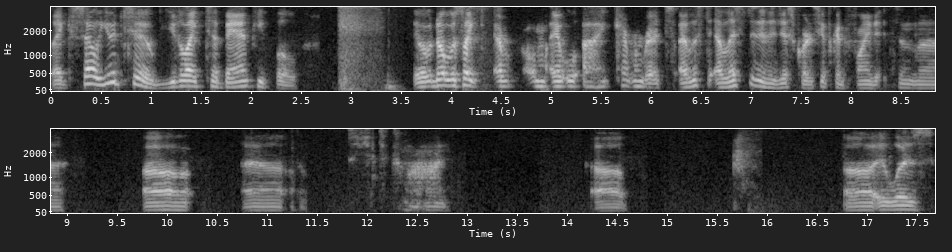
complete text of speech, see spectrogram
like so YouTube. You'd like to ban people. It, no, it was like um, it, I can't remember. It's I listed I listed it in a Discord. See if I can find it. It's in the uh uh. Shit, come on. Uh, uh, it was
